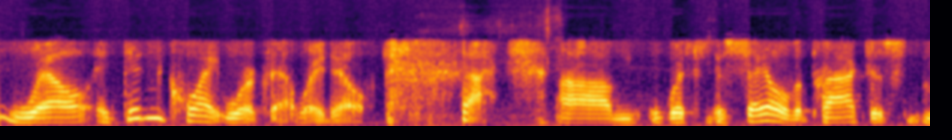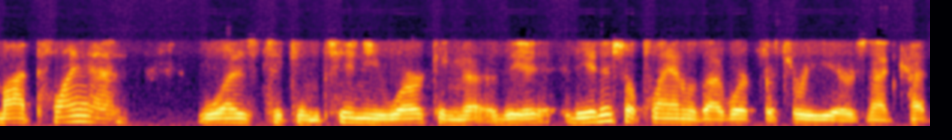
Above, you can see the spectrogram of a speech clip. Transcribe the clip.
Well, it didn't quite work that way, Del. um, with the sale of the practice, my plan was to continue working. The, the the initial plan was I'd work for three years and I'd cut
